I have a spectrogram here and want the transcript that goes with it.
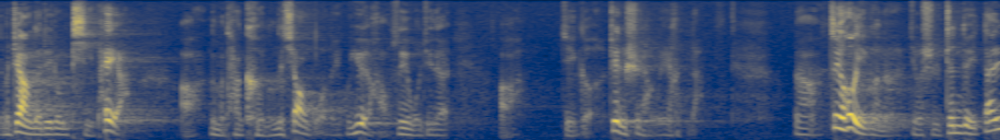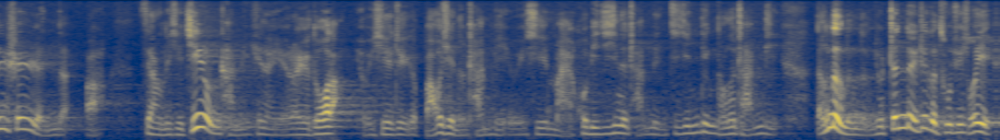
那么这样的这种匹配啊啊，那么它可能的效果呢会越好，所以我觉得啊。这个这个市场也很大，啊最后一个呢，就是针对单身人的啊这样的一些金融产品，现在也越来越多了，有一些这个保险的产品，有一些买货币基金的产品，基金定投的产品等等等等，就针对这个族群。所以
